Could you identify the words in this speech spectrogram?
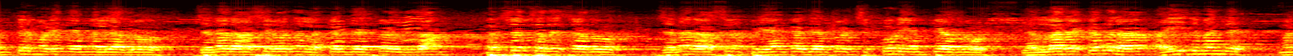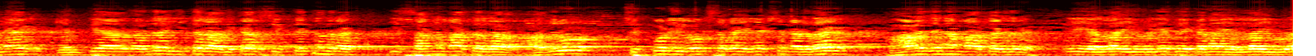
ಎಂ ಪಿ ಮಡಿಯಿಂದ ಎಂ ಎಲ್ ಎ ಆದ್ರು, ಜನರ ಆಶೀರ್ವಾದ ಲಕ್ಕಣ್ ಜಾರಕಿಹೊಳಿ ವಿಧಾನ ಪರಿಷತ್ ಸದಸ್ಯ ಆದ್ರು ಜನರ ಆಶೀರ್ವಾದ ಪ್ರಿಯಾಂಕಾ ಜಾರಕಿಹೊಳಿ ಚಿಕ್ಕೋಡಿ ಎಂ ಪಿ ಆದ್ರು. ಎಲ್ಲಾರು ಯಾಕಂದ್ರ ಐದು ಮಂದಿ ಮನ್ಯಾಗ ಎಂ ಪಿ ಆದ್ರೆ ಈ ತರ ಅಧಿಕಾರ ಸಿಗ್ತೈತಂದ್ರ ಈ ಸಣ್ಣ ಮಾತಲ್ಲ. ಆದ್ರೂ ಚಿಕ್ಕೋಡಿ ಲೋಕಸಭಾ ಎಲೆಕ್ಷನ್ ನಡೆದಾಗ ಬಹಳ ಜನ ಮಾತಾಡಿದ್ರೆ, ಏ, ಎಲ್ಲ ಇವ್ರಿಗೆ ಬೇಕನ? ಎಲ್ಲ ಇವರ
